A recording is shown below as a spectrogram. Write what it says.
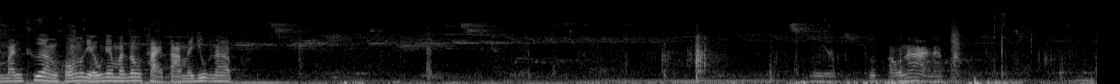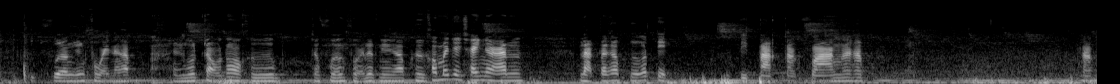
น้ำมันเครื่องของเหลวเนี่ยมันต้องถ่ายตามอายุนะครับ นี่ครับชุดเตาหน้านะครับเฟืองยังสวยนะครับรถเก่าก็คือจะเฟืองสวยแบบนี้ครับ คือเขาไม่ได้ใช้งานหนักนะครับ คือก็ติดติดปากตักฟางนะครับ ตัก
